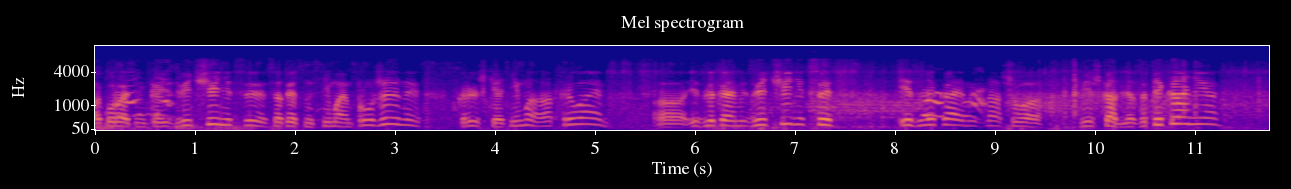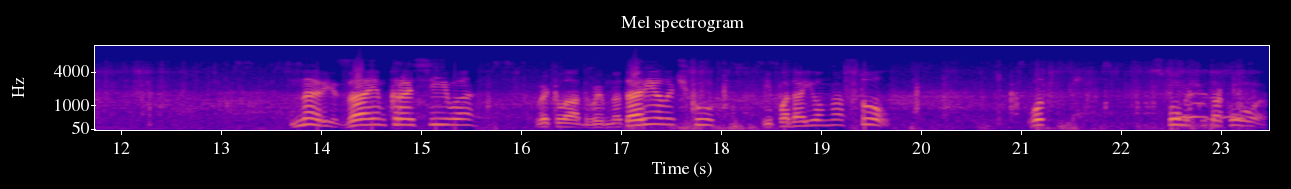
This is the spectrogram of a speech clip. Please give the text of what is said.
аккуратненько из ветчиницы, соответственно, снимаем пружины, крышки отнимаем, открываем, э, извлекаем из ветчиницы, извлекаем из нашего мешка для запекания, нарезаем красиво, выкладываем на тарелочку и подаем на стол. Вот с помощью такого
